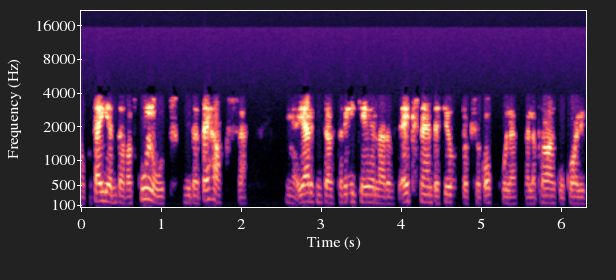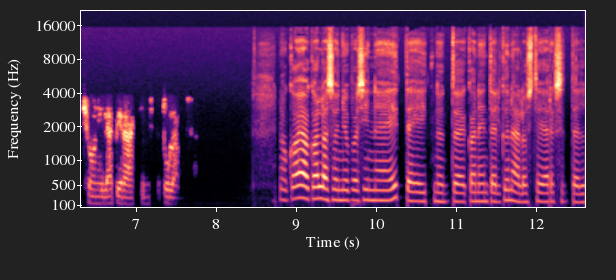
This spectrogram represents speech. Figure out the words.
nagu täiendavad kulud, mida tehakse järgmise aasta riigieelarves, eks nendes jõutakse kokkuleppele praegu koalitsiooni läbirääkimiste tulemusel no Kaja Kallas on juba siin ette heitnud ka nendel kõneluste järgsetel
